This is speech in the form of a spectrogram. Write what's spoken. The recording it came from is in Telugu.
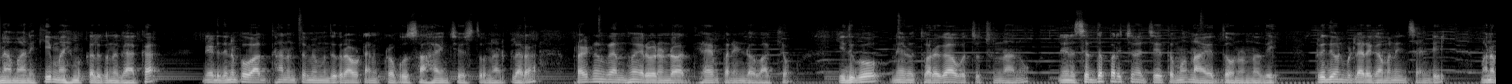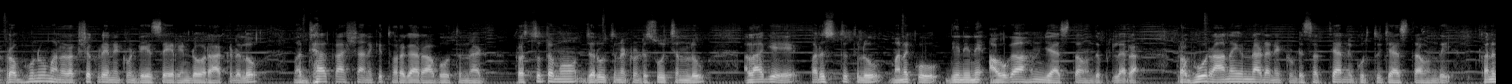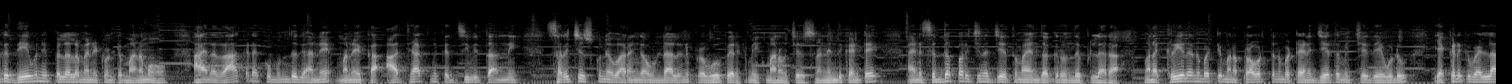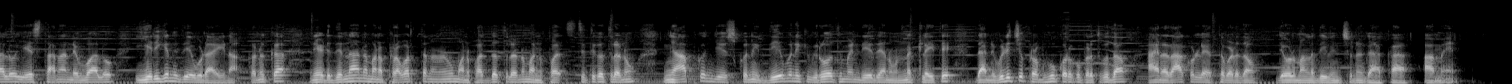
నామానికి మహిమ కలుగును గాక. నేడు దినపు వాగ్దానంతో మేము ముందుకు రావడానికి ప్రభు సహాయం చేస్తూ నడుపులరా ప్రకటన గ్రంథం ఇరవై రెండో అధ్యాయం పన్నెండో వాక్యం. ఇదిగో నేను త్వరగా వచ్చుచున్నాను. నేను సిద్ధపరిచిన జీతము నా యుద్ధంనున్నది ప్రిదేవుని బిడ్డారు గమనించండి. మన ప్రభువును మన రక్షకుడైనటువంటి ఏసై రెండవ రాకడలో మధ్యాకాశానికి త్వరగా రాబోతున్నాడు. ప్రస్తుతము జరుగుతున్నటువంటి సూచనలు అలాగే పరిస్థితులు మనకు దీనిని అవగాహన చేస్తూ ఉంది పిల్లరా. ప్రభు రానయ్యున్నాడనేటువంటి సత్యాన్ని గుర్తు చేస్తూ ఉంది. కనుక దేవుని పిల్లలమైనటువంటి మనము ఆయన రాకడకు ముందుగానే మన యొక్క ఆధ్యాత్మిక జీవితాన్ని సరిచేసుకునే వారంగా ఉండాలని ప్రభు పేరిట మీకు మనం చేస్తున్నాను. ఎందుకంటే ఆయన సిద్ధపరిచిన జీతం ఆయన దగ్గర ఉంది పిల్లరా. మన క్రియలను బట్టి మన ప్రవర్తన బట్టి ఆయన జీతం ఇచ్చే దేవుడు. ఎక్కడికి వెళ్ళాలో ఏ స్థానాన్ని ఇవ్వాలో ఎరిగిన దేవుడు ఆయన. కనుక నేటి దినాన మన ప్రవర్తనను మన పరిస్థితులను మన స్థితిగతులను జ్ఞాపకం చేసుకొని దేవునికి విరోధమైనది ఏదైనా ఉన్నట్లయితే దాన్ని విడిచి ప్రభు కొరకు బ్రతుకుదాం. ఆయన రాకుండా ఎత్తబడదాం. దేవుడు మనల్ని దీవించునుగాక. ఆమెన్.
